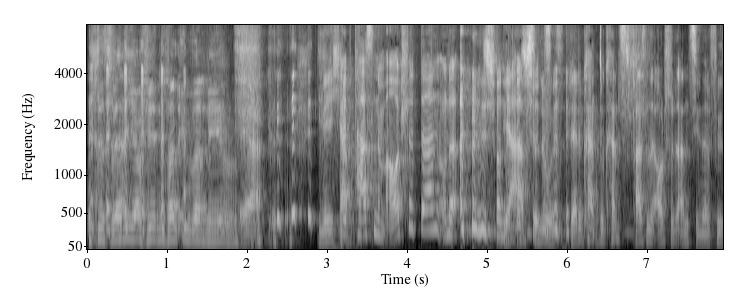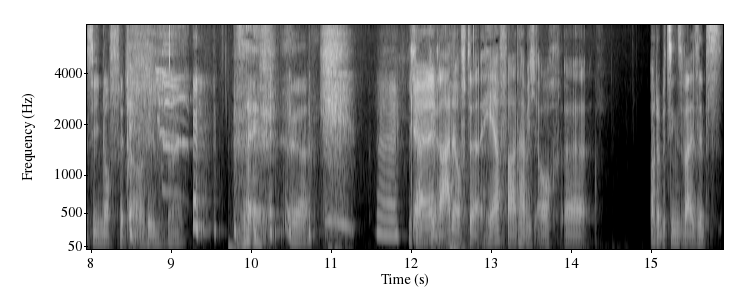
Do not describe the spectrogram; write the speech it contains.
Das werde ich auf jeden Fall übernehmen. Ja. Nee, ich Mit hab, passendem Outfit dann? Oder schon ja, absolut. Ja, du, kann, du kannst passende Outfit anziehen, dann fühlst du dich noch fitter auf jeden Fall. Safe. Ja. Ich habe gerade auf der Herfahrt habe ich auch, äh, oder beziehungsweise jetzt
